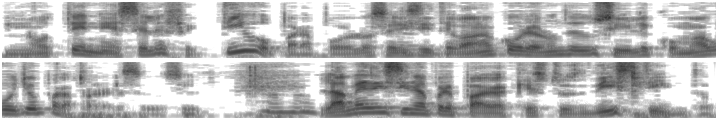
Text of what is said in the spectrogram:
no tenés el efectivo para poderlo hacer. Y si te van a cobrar un deducible, ¿cómo hago yo para pagar ese deducible? La medicina prepaga, que esto es distinto.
